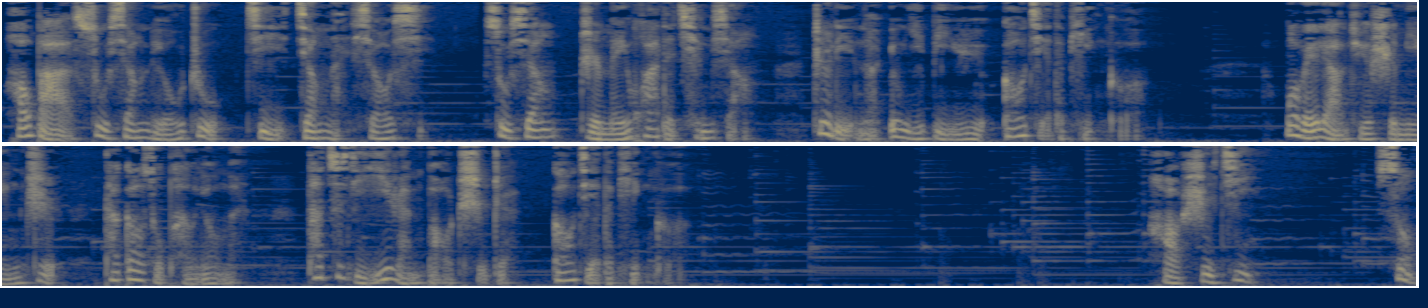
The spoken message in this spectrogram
好把素香留住，寄江南消息。素香指梅花的清香，这里呢用以比喻高洁的品格。末尾两句是明智，他告诉朋友们，他自己依然保持着高洁的品格。好事记，宋，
